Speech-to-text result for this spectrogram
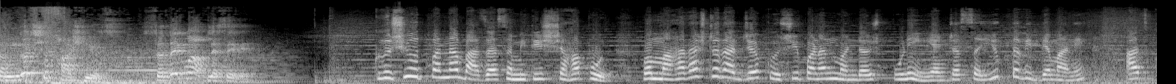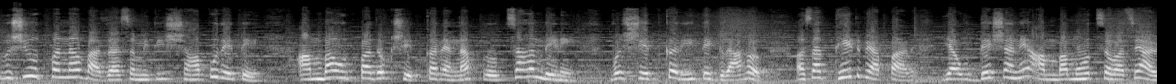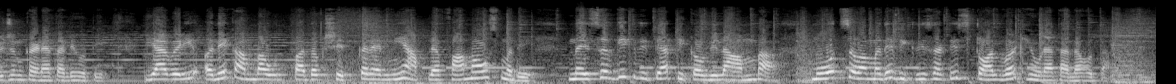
संघर्ष fast news. सदैव आपल्या सेवेत. कृषी उत्पन्न बाजार समिती शहापूर व महाराष्ट्र राज्य कृषी पणन मंडळ पुणे यांच्या संयुक्त विद्यमाने आज कृषी उत्पन्न बाजार समिती शहापूर येथे आंबा उत्पादक शेतकऱ्यांना प्रोत्साहन देणे व शेतकरी ते ग्राहक असा थेट व्यापार या उद्देशाने आंबा महोत्सवाचे आयोजन करण्यात आले होते. यावेळी अनेक आंबा उत्पादक शेतकऱ्यांनी आपल्या फार्म हाऊसमध्ये नैसर्गिकरित्या पिकवलेला आंबा महोत्सवामध्ये विक्रीसाठी स्टॉलवर ठेवण्यात आला होता.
